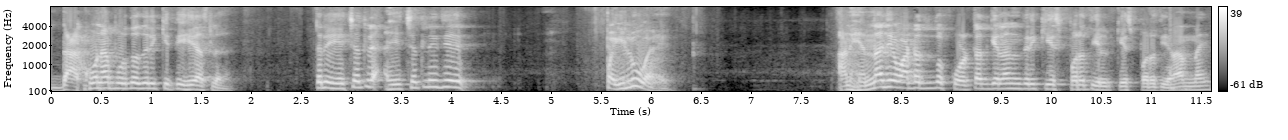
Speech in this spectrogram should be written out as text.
दाखवण्यापुरतं जरी किती हे असलं तरी ह्याच्यातले ह्याच्यातले जे पैलू आहेत आणि ह्यांना जे वाटत होतं कोर्टात गेल्यानंतर केस परत येईल केस परत येणार नाही.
